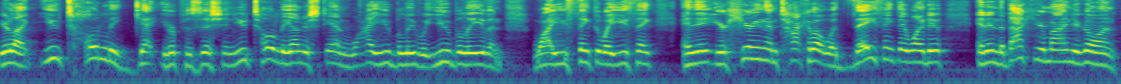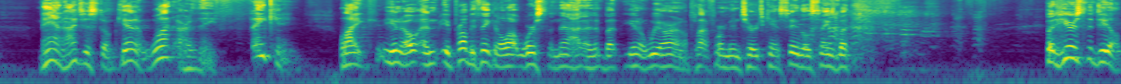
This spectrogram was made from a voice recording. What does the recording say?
you're like, you totally get your position. You totally understand why you believe what you believe and why you think the way you think. And then you're hearing them talk about what they think they want to do. And in the back of your mind, you're going, man, I just don't get it. What are they thinking? Like, you know, and you're probably thinking a lot worse than that. and, But, you know, we are on a platform in church, can't say those things. But, but here's the deal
